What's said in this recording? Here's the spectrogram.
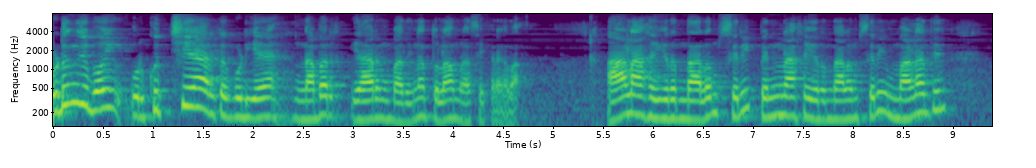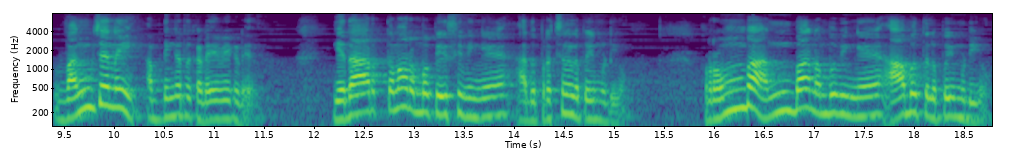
ஒடிஞ்சு போய் ஒரு குச்சியாக இருக்கக்கூடிய நபர் யாருன்னு பார்த்தீங்கன்னா துலாம் ராசிக்காரங்க தான். ஆணாக இருந்தாலும் சரி பெண்ணாக இருந்தாலும் சரி மனதில் வஞ்சனை அப்படிங்கிறது கிடையவே கிடையாது. யதார்த்தமாக ரொம்ப பேசுவீங்க அது பிரச்சனையில் போய் முடியும். ரொம்ப அன்பாக நம்புவீங்க ஆபத்தில் போய் முடியும்.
